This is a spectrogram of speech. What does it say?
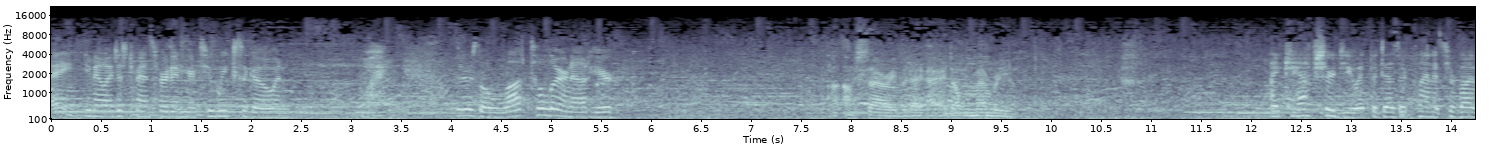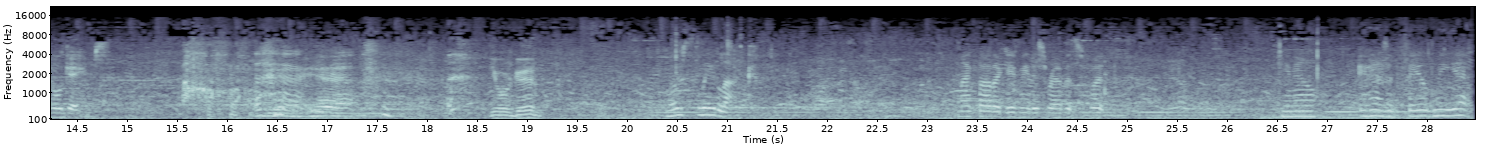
Hey, you know, I just transferred in here two weeks ago, and boy, there's a lot to learn out here. I- I'm sorry, but I, I don't remember you. I captured you at the Desert Planet Survival Games. yeah. You were good. Mostly luck. My father gave me this rabbit's foot. You know, it hasn't failed me yet.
